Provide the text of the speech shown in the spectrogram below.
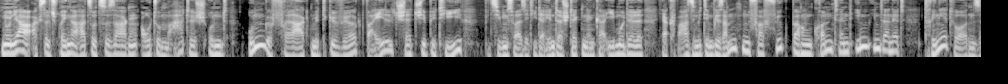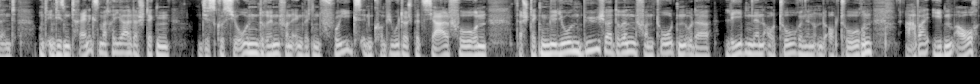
Nun ja, Axel Springer hat sozusagen automatisch und ungefragt mitgewirkt, weil ChatGPT bzw. die dahinter steckenden KI-Modelle ja quasi mit dem gesamten verfügbaren Content im Internet trainiert worden sind. Und in diesem Trainingsmaterial, da stecken Diskussionen drin von irgendwelchen Freaks in Computerspezialforen. Da stecken Millionen Bücher drin von toten oder lebenden Autorinnen und Autoren, aber eben auch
